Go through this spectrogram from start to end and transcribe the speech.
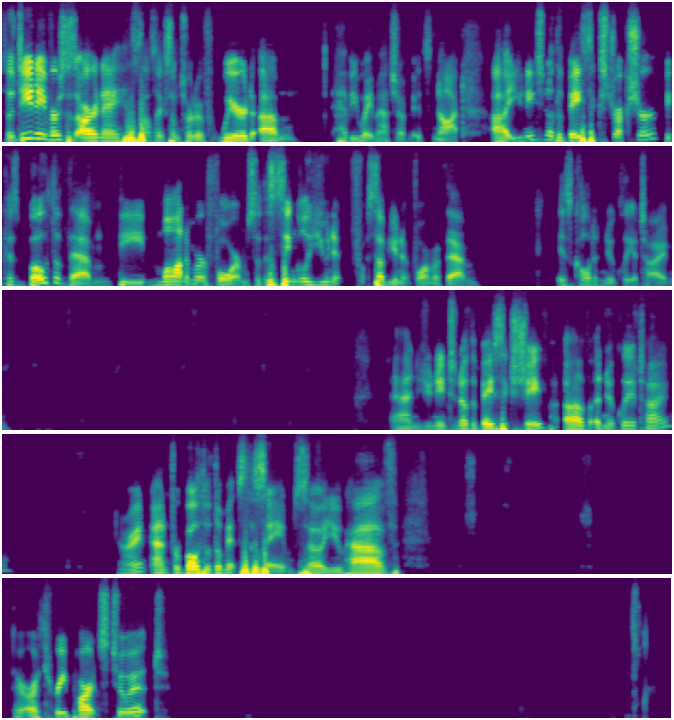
So DNA versus RNA sounds like some sort of weird um, heavyweight matchup. It's not. Uh, you need to know the basic structure because both of them, the monomer form, so the single unit subunit form of them, is called a nucleotide. And you need to know the basic shape of a nucleotide. All right, and for both of them, it's the same. So you have, there are three parts to it.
